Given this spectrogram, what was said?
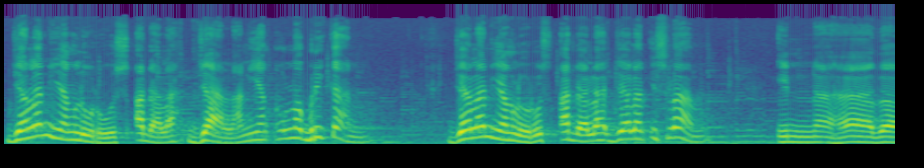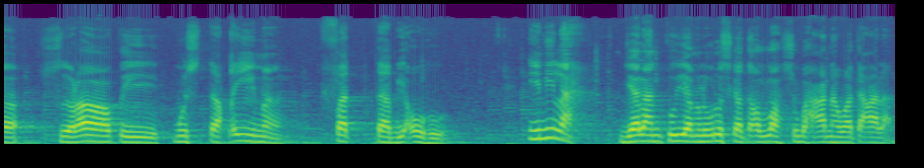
jalan yang lurus adalah jalan yang Allah berikan Jalan yang lurus adalah jalan Islam. Inna hadza sirati mustaqima fattabi'uhu. Inilah jalanku yang lurus kata Allah Subhanahu wa taala.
